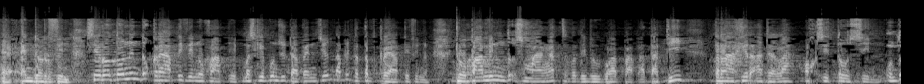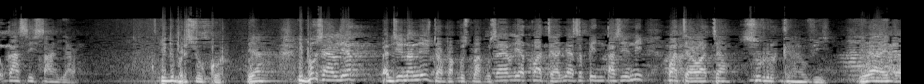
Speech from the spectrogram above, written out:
ya endorfin. Serotonin untuk kreatif inovatif, meskipun sudah pensiun tapi tetap kreatif. Dopamin untuk semangat seperti ibu bapak, bapak tadi. Terakhir adalah oksitosin untuk kasih sayang. Itu bersyukur, ya. Ibu saya lihat pensiunannya sudah bagus-bagus. Saya lihat wajahnya sepintas ini wajah-wajah surgawi. Ya itu.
